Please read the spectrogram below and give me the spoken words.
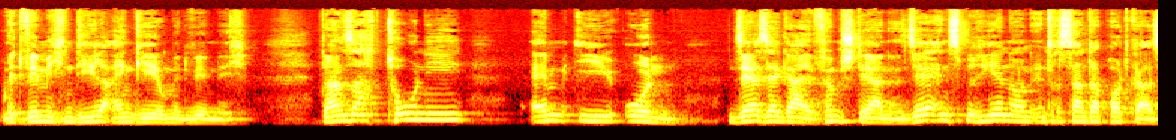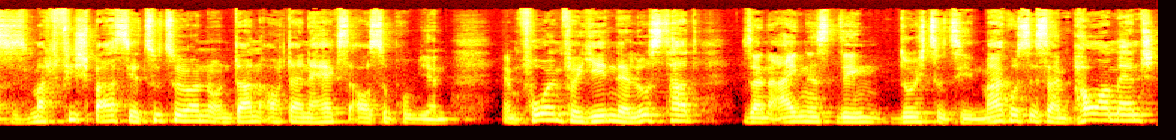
mit wem ich einen Deal eingehe und mit wem nicht. Dann sagt Toni M.I. Un, Sehr, sehr geil. Fünf Sterne. Sehr inspirierender und interessanter Podcast. Es macht viel Spaß, dir zuzuhören und dann auch deine Hacks auszuprobieren. Empfohlen für jeden, der Lust hat, sein eigenes Ding durchzuziehen. Markus ist ein Powermensch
